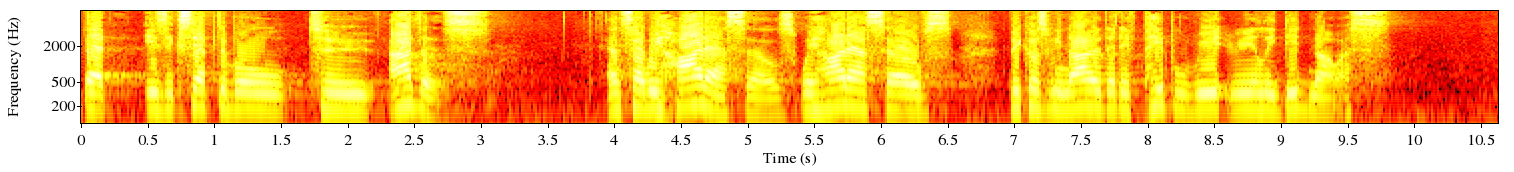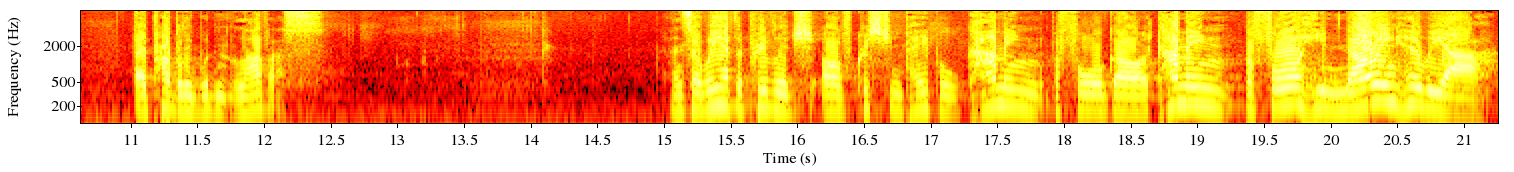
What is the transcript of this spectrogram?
that is acceptable to others. And so we hide ourselves. We hide ourselves because we know that if people re- really did know us, they probably wouldn't love us. And so we have the privilege of Christian people coming before God, coming before Him, knowing who we are,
